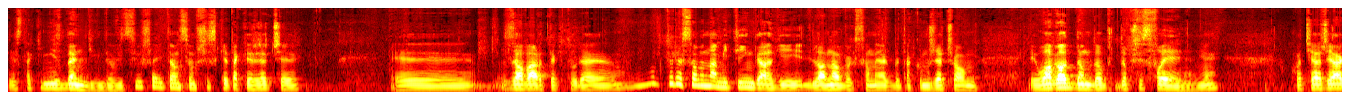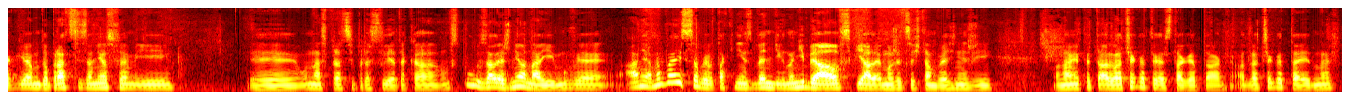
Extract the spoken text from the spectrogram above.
jest taki niezbędnik do Wicjusza i tam są wszystkie takie rzeczy zawarte, które, no, które są na meetingach i dla nowych są jakby taką rzeczą łagodną do, do przyswojenia, nie? Chociaż jak ją do pracy zaniosłem i Yy, u nas w pracy pracuje taka współzależniona i mówię, Ania, no weź sobie taki niezbędnik, no niby aowski, ale może coś tam weźmiesz i ona mnie pyta, dlaczego to jest tak, a tak, a dlaczego ta jedność?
